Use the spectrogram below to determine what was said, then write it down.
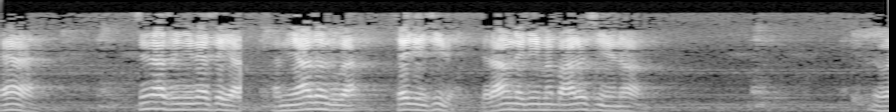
အဲစဉ်းစားဆင်ញင်တဲ့စိတ်ကအများဆုံးသူက10ကြိမ်ရှိတယ်ဒရာယုံ2ကြိမ်မပါလို့ရှိရင်တော့သူက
